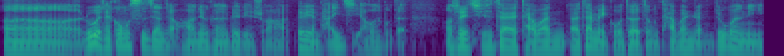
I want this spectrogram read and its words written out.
呃，如果在公司这样讲话，你有可能被别人说啊，被别人排挤啊，或什么的。哦，所以其实，在台湾，呃，在美国的这种台湾人，如果你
